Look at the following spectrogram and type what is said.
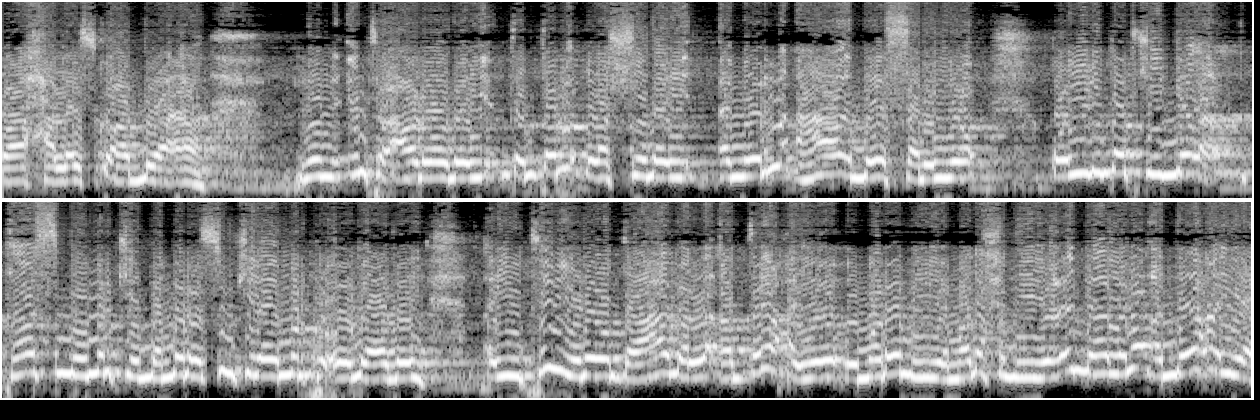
waxa laysku adeeca nin intuu cadhooday dabdab la shiday amiirna ahaa dee sariyo. Oo yidhi dadkii gala taas buu markii dambe rasuulka ilaahi markuu ogaaday. Ayuu ta yidhi oo daacada la adeecayo umaradii iyo madaxdii iyo ciddaa laga adeecaya.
